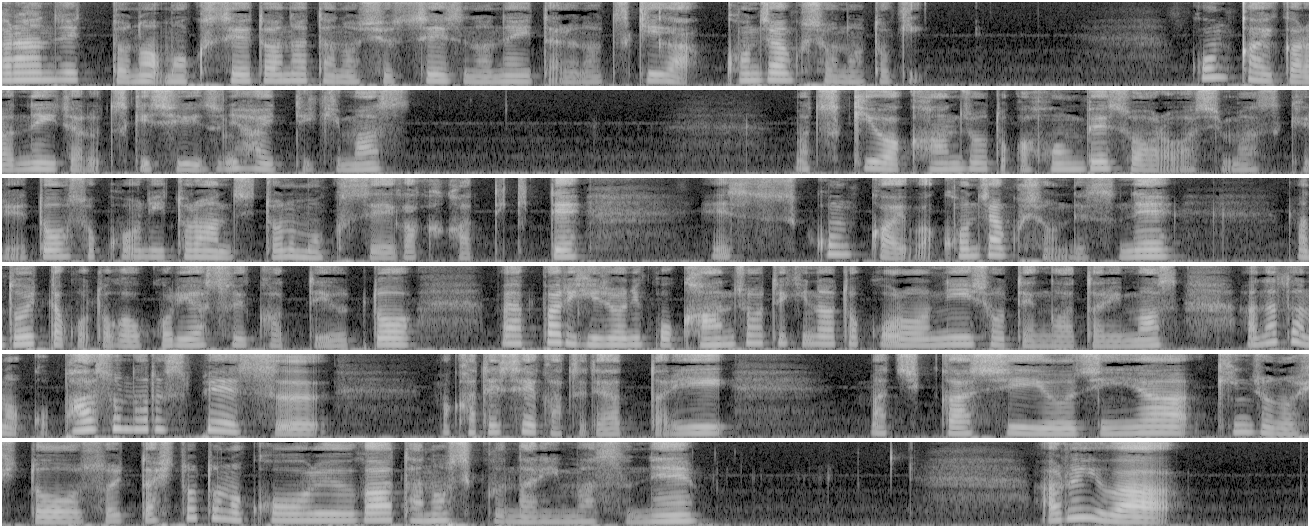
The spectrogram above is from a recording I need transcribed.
トランジットの木星とあなたの出生図のネイタルの月がコンジャンクションの時。今回からネイタル月シリーズに入っていきます。まあ、月は感情とか本ベースを表しますけれど、そこにトランジットの木星がかかってきて、え今回はコンジャンクションですね。まあ、どういったことが起こりやすいかっていうと、まあ、やっぱり非常にこう感情的なところに焦点が当たります。あなたのこうパーソナルスペース、まあ、家庭生活であったり、まあ、近しい友人や近所の人、そういった人との交流が楽しくなりますね。あるいは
